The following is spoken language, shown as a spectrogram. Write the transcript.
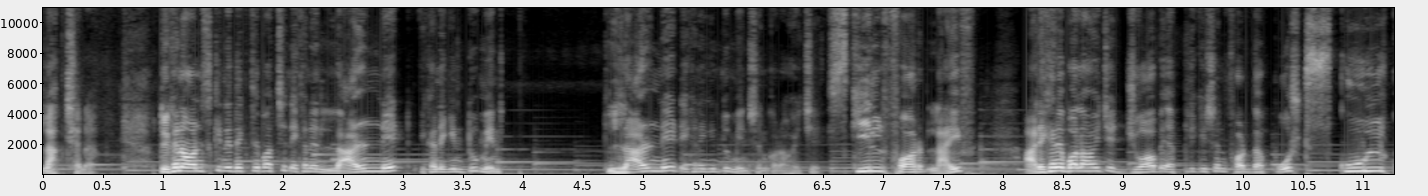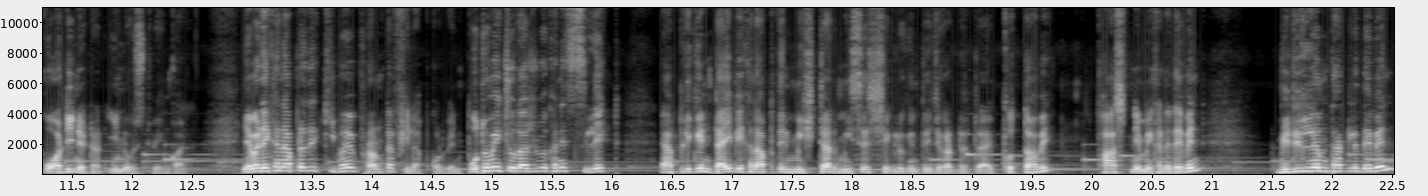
লাগছে না। তো এখানে অনস্ক্রিনে দেখতে পাচ্ছেন, এখানে লার্ন নেট এখানে কিন্তু মেন লার্ন নেট এখানে কিন্তু মেনশন করা হয়েছে, স্কিল ফর লাইফ। আর এখানে বলা হয়েছে job application for the post school coordinator in West Bengal. এবার এখানে আপনাদের কীভাবে ফর্মটা ফিল আপ করবেন? প্রথমেই চলে আসবে এখানে সিলেক্ট অ্যাপ্লিকেন্ট টাইপ। এখানে আপনাদের মিস্টার, মিসেস সেগুলো কিন্তু এই জায়গাটা টাইপ করতে হবে। ফার্স্ট নেম এখানে দেবেন, মিডিল নেম থাকলে দেবেন,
